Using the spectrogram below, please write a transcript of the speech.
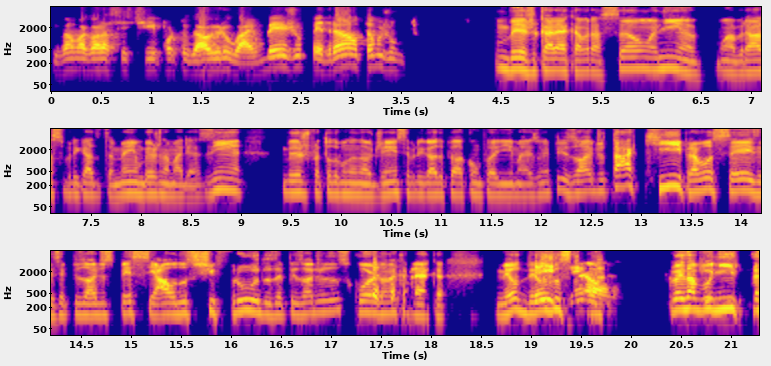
E vamos agora assistir Portugal e Uruguai. Um beijo, Pedrão, tamo junto. Um beijo, careca, abração. Aninha, um abraço, obrigado também. Um beijo na Mariazinha. Um beijo para todo mundo na audiência, obrigado pela companhia mais um episódio. Tá aqui para vocês esse episódio especial dos chifrudos, episódio dos cornos, né, careca? Meu Deus do céu, mano. coisa bonita.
